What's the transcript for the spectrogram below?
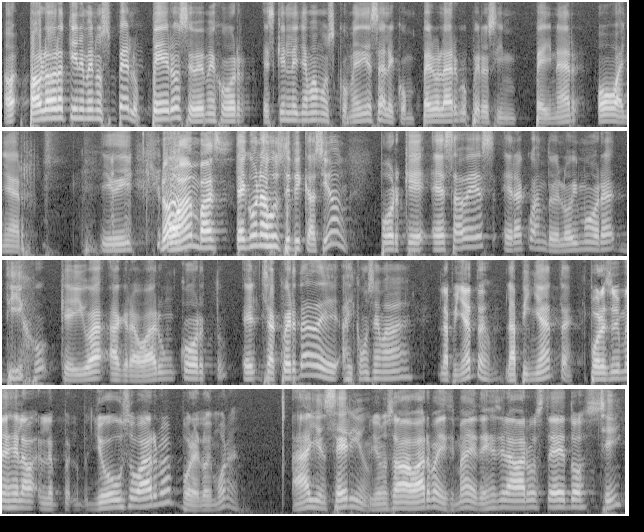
a- Pablo ahora tiene menos pelo, pero se ve mejor. Es que le llamamos comedia sale con pelo largo, pero sin peinar o bañar. Y di, no, O ambas. tengo una justificación, porque esa vez era cuando Eloy Mora dijo que iba a grabar un corto. Él- ¿Se acuerda de, ay, cómo se llamaba? La piñata. La piñata. Por eso yo me dejé la, la- Yo uso barba por Eloy Mora. Ay, ¿en serio? Yo no usaba barba y dice, madre, déjense la barba ustedes dos Sí,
